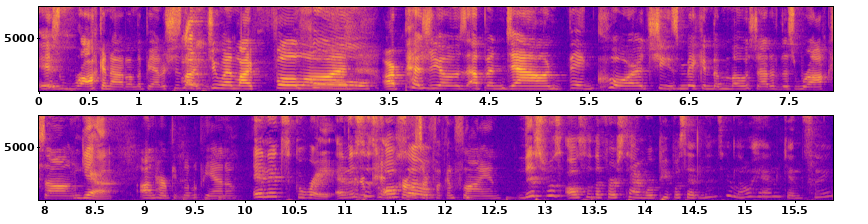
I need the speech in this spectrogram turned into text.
Is is rocking out on the piano. She's like Like, doing like full on arpeggios up and down, big chords. She's making the most out of this rock song yeah, on her little piano. and it's great. And this Her is curls are fucking flying. this was also the first time where people said Lindsay Lohan can sing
